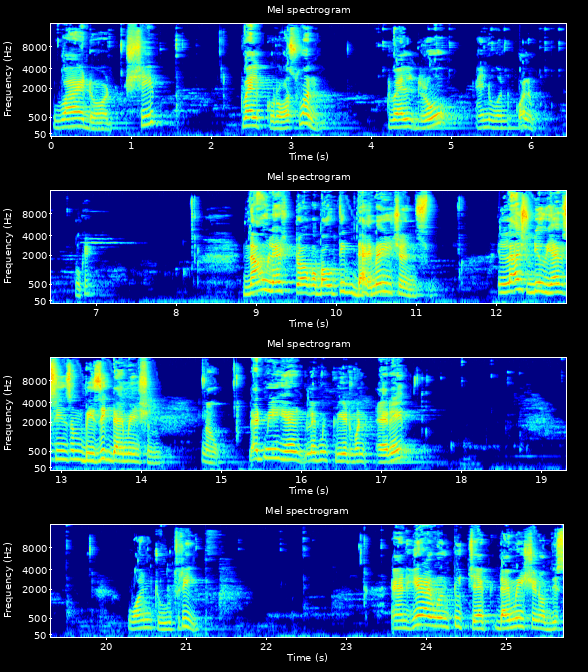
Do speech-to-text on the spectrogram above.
y dot shape 12 cross 1 12 row and 1 column. Okay now let's talk about the dimensions. In last video we have seen some basic dimension. Now let me here let me create one array. 1 2 3 and here i'm going to check dimension of this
